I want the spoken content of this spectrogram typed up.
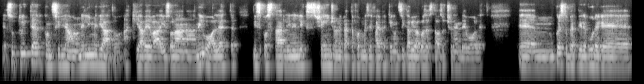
eh, su Twitter consigliavano nell'immediato a chi aveva i Solana nei wallet di spostarli nell'exchange o nelle piattaforme SafeFi perché non si capiva cosa stava succedendo ai wallet. Ehm, questo per dire pure che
